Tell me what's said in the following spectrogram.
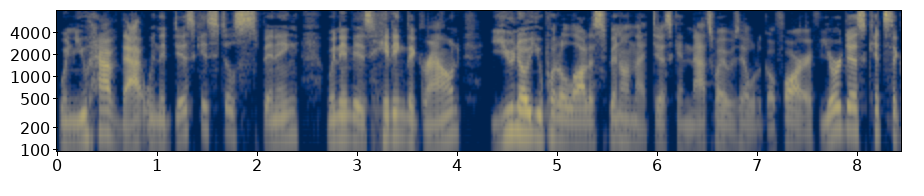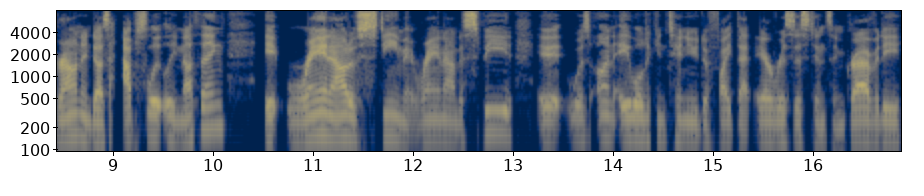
When you have that, when the disc is still spinning, when it is hitting the ground, you know you put a lot of spin on that disc, and that's why it was able to go far. If your disc hits the ground and does absolutely nothing, it ran out of steam, it ran out of speed, it was unable to continue to fight that air resistance and gravity,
